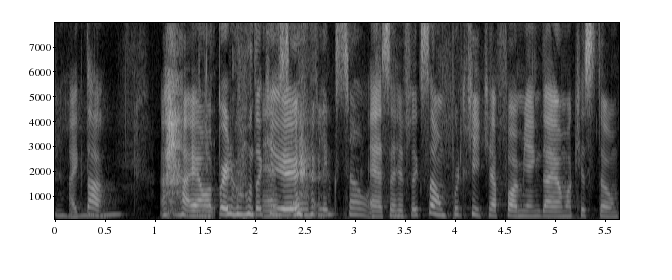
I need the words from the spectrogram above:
Uhum. Aí que tá. Aí é uma é, pergunta que. Essa é a reflexão. Essa é a reflexão. Por que, que a fome ainda é uma questão?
